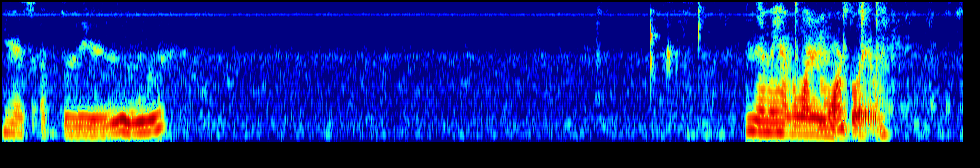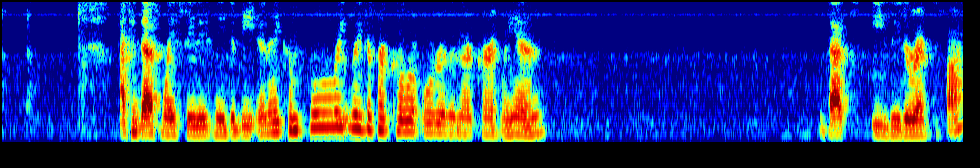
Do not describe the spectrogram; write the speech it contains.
Here's a blue. And then we have one more blue. I can definitely see these need to be in a completely different color order than they're currently in. That's easy to rectify.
